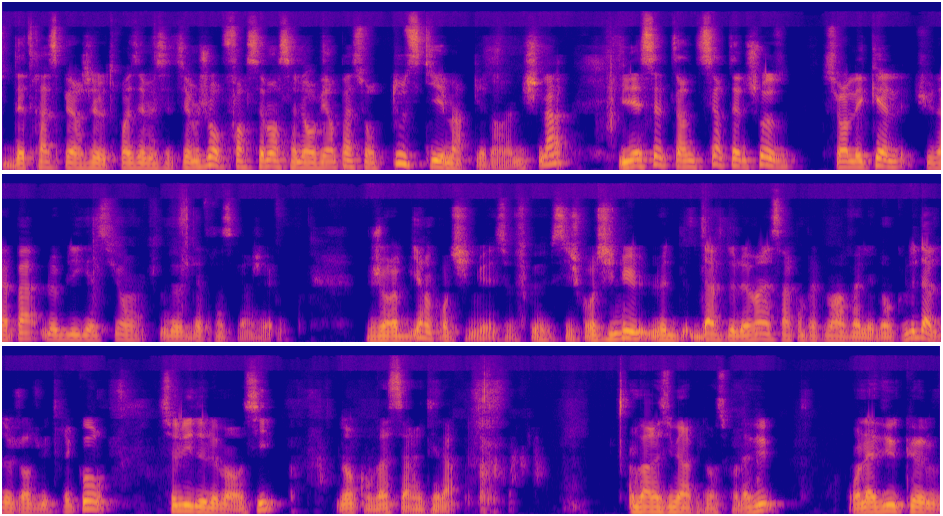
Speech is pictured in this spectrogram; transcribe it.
d'être aspergé le troisième et septième jour, forcément, ça ne revient pas sur tout ce qui est marqué dans la Mishnah. Il y a certaines, certaines choses sur lesquelles tu n'as pas l'obligation d'être aspergé. J'aurais bien continué, sauf que si je continue, le DAF de demain sera complètement avalé. Donc le DAF d'aujourd'hui est très court, celui de demain aussi. Donc on va s'arrêter là. On va résumer rapidement ce qu'on a vu. On a vu que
